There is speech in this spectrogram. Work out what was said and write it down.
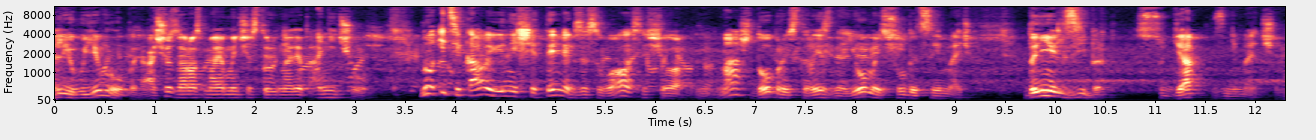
Лігу Європи. А що зараз має Манчестер Юнайтед? А нічого. Ну і цікавий він іще тим, як з'ясувалося, що наш добрий старий знайомий судить цей меч. Даніель Зіберт, суддя з Німеччини.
